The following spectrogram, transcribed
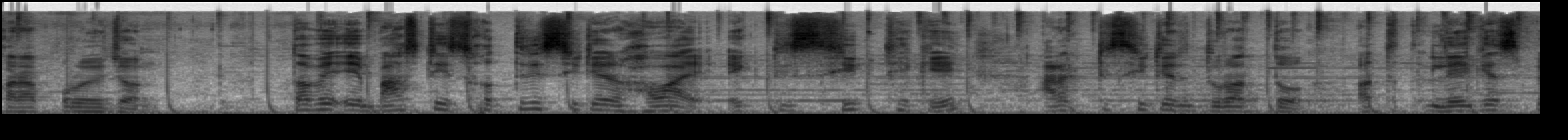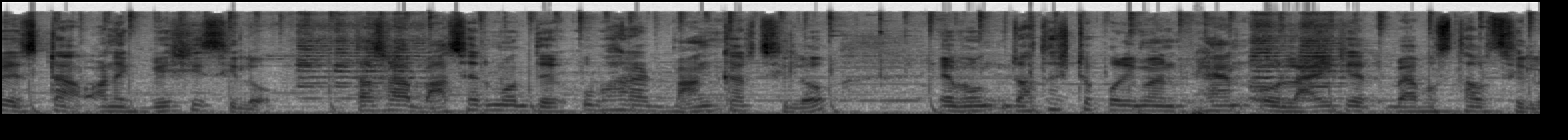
করা প্রয়োজন। তবে এই বাসটি ছত্রিশ সিটের হওয়ায় একটি সিট থেকে আরেকটি সিটের দূরত্ব, অর্থাৎ লেগ স্পেসটা অনেক বেশি ছিল। তাছাড়া বাসের মধ্যে ওভারহেড বাংকার ছিল এবং যথেষ্ট পরিমাণ ফ্যান ও লাইটের ব্যবস্থাও ছিল।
